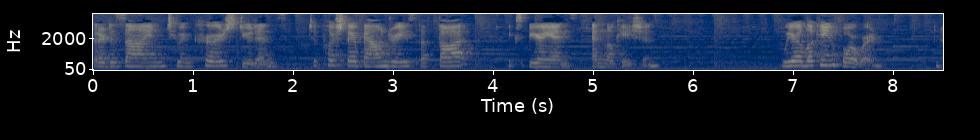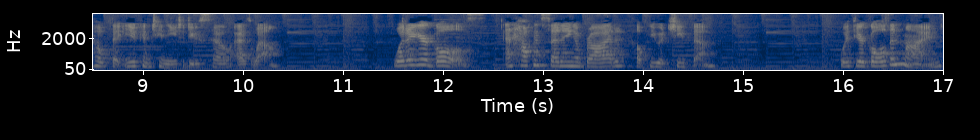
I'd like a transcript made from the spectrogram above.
that are designed to encourage students to push their boundaries of thought, experience, and location. We are looking forward and hope that you continue to do so as well. What are your goals and how can studying abroad help you achieve them? With your goals in mind,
